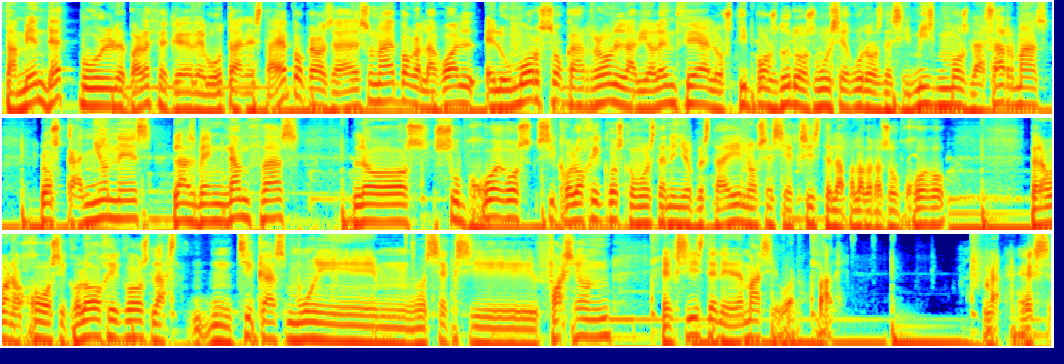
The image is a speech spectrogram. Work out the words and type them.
También Deadpool me parece que debuta en esta época, o sea, es una época en la cual el humor socarrón, la violencia, los tipos duros muy seguros de sí mismos, las armas, los cañones, las venganzas, los subjuegos psicológicos, como este niño que está ahí, no sé si existe la palabra subjuego, pero bueno, juegos psicológicos, las chicas muy mm, sexy fashion existen y demás, y bueno, vale. Es,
